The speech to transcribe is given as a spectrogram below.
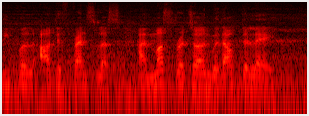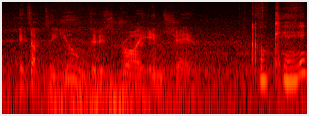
people are defenseless. I must return without delay. It's up to you to destroy Imshael. Okay.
